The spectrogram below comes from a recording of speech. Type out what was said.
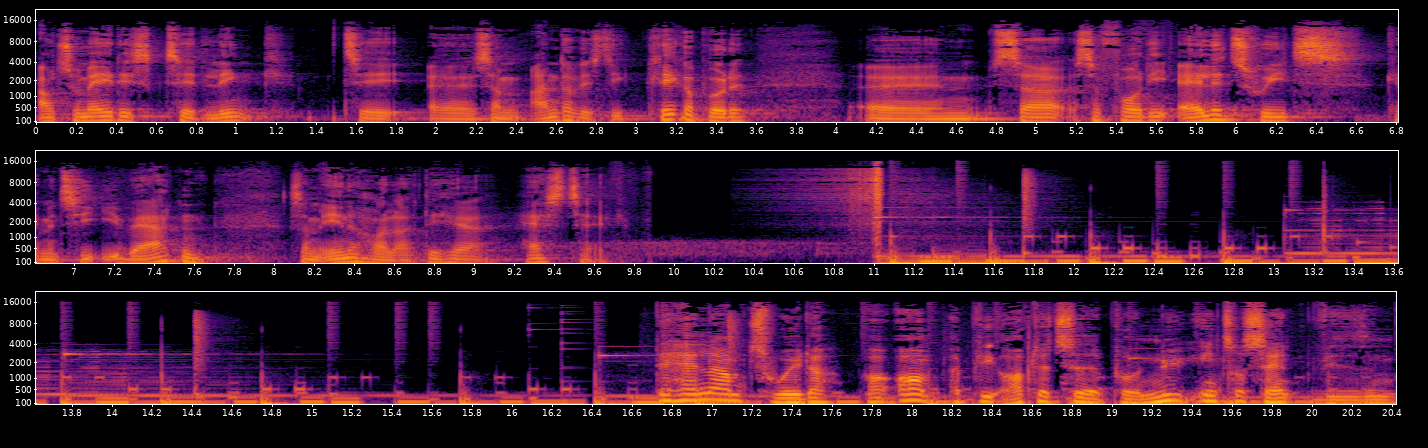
automatisk til et link, til, øh, som andre, hvis de klikker på det, øh, så, så får de alle tweets, kan man sige, i verden, som indeholder det her hashtag. Det handler om Twitter og om at blive opdateret på ny interessant viden.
